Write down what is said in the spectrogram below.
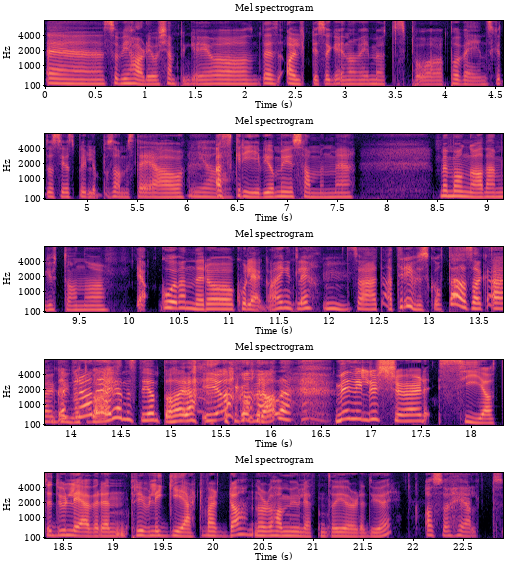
Eh, så vi har det jo kjempegøy, og det er alltid så gøy når vi møtes på, på veien skulle jeg si, og spiller på samme steder. Og Ja. jeg skriver jo mye sammen med, med mange av de guttene. og ja, Gode venner og kollegaer, egentlig. Mm. Så jeg, jeg trives godt, jeg. Altså, jeg kan godt være eneste jenta her. Ja. Det går bra, det. Men vil du sjøl si at du lever en privilegert hverdag når du har muligheten til å gjøre det du gjør? Altså helt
